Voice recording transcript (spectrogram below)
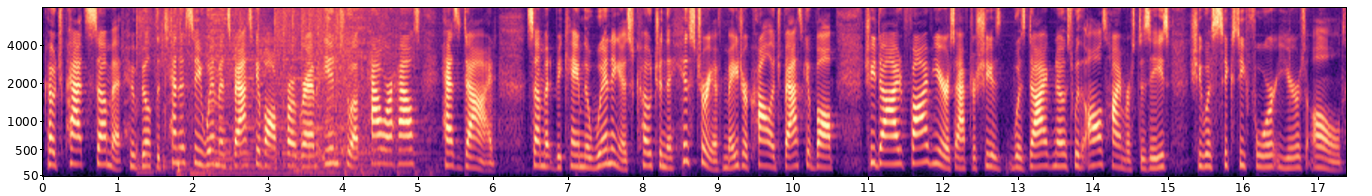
Coach Pat Summitt, who built the Tennessee women's basketball program into a powerhouse, has died. Summitt became the winningest coach in the history of major college basketball. She died five years after she was diagnosed with Alzheimer's disease. She was 64 years old.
